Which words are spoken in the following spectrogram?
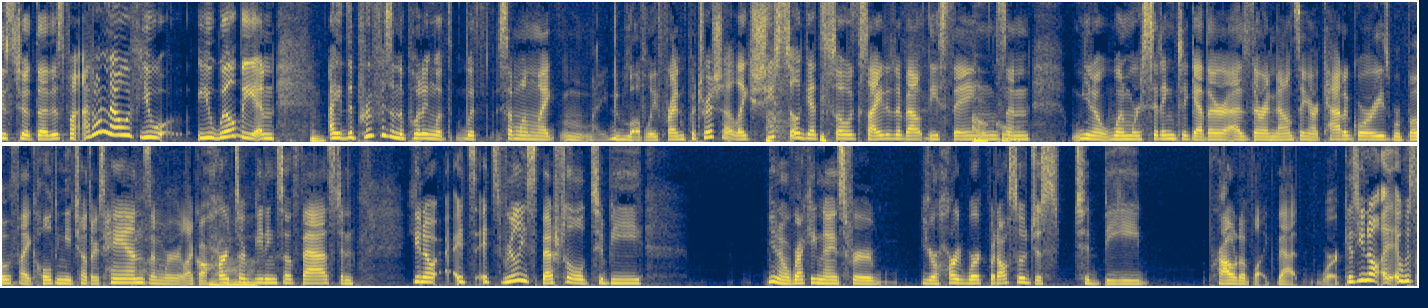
used to it at this point. I don't know if you you will be, and Hmm. I the proof is in the pudding with with someone like my lovely friend Patricia. Like she still gets so excited about these things, Oh, cool. and you know when we're sitting together as they're announcing our categories, we're both like holding each other's hands, and we're like our hearts are beating so fast, and you know it's it's really special to be you know recognized for your hard work but also just to be proud of like that work. Because you know it was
